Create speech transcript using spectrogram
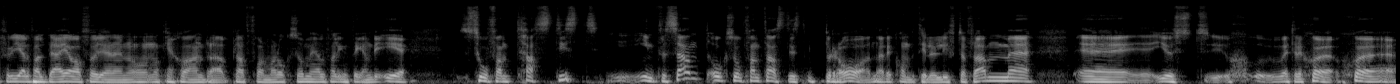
för i alla fall där jag följer henne och, och kanske andra plattformar också, men i alla fall Instagram. Det är så fantastiskt intressant och så fantastiskt bra när det kommer till att lyfta fram eh, eh, eh, just vad heter det, sjö, sjö,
